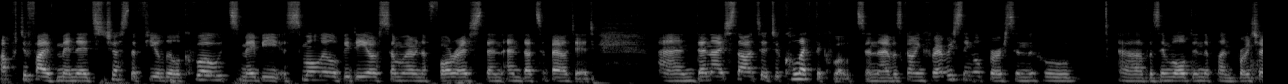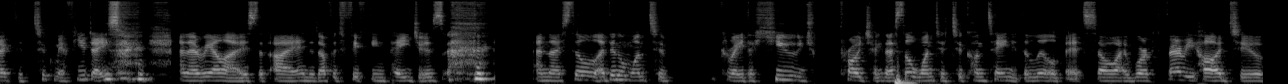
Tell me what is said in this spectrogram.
up to five minutes, just a few little quotes, maybe a small little video somewhere in the forest, and, and that's about it. And then I started to collect the quotes, and I was going for every single person who uh, was involved in the planet project. It took me a few days, and I realized that I ended up with 15 pages. and I still I didn't want to create a huge project, I still wanted to contain it a little bit. So I worked very hard to,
